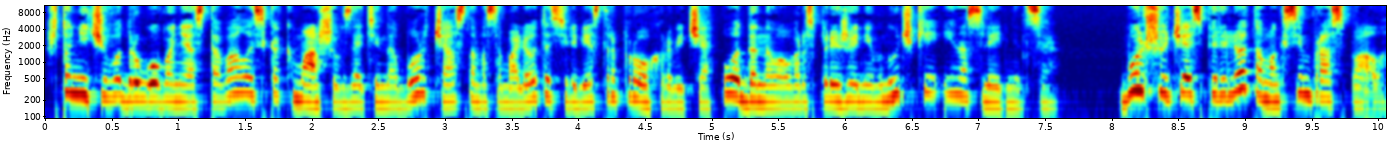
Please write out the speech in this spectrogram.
что ничего другого не оставалось, как Маше взойти на борт частного самолета Сильвестра Прохоровича, отданного в распоряжение внучки и наследницы. Большую часть перелета Максим проспал.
